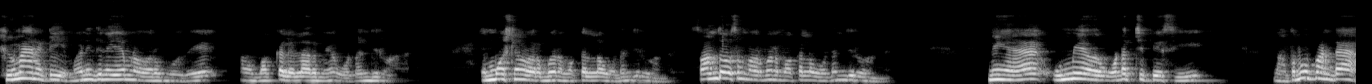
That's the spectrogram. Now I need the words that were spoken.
ஹியூமனிட்டி மனிதநேயம்னு வரும்போது நம்ம மக்கள் எல்லாருமே உடஞ்சிருவாங்க. எமோஷனல் வரும்போது நம்ம மக்கள்லாம் உடஞ்சிருவாங்க. சந்தோஷம் வரும்போது நம்ம மக்கள்லாம் உடஞ்சிருவாங்க. நீங்கள் உண்மையை உடச்சி பேசி நான் தப்பு பண்ணிட்டேன்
